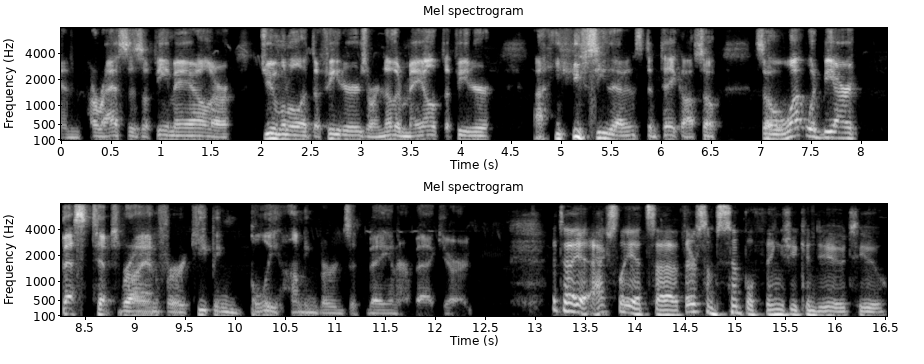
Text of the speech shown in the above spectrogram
and harasses a female or juvenile at the feeders or another male at the feeder. Uh, you see that instant takeoff. So, so what would be our best tips, Brian, for keeping bully hummingbirds at bay in our backyard? I tell you, actually, it's uh, there's some simple things you can do to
